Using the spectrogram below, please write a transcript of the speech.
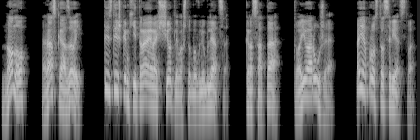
«Ну-ну, рассказывай. Ты слишком хитра и расчетлива, чтобы влюбляться. Красота – твое оружие, а я просто средство».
